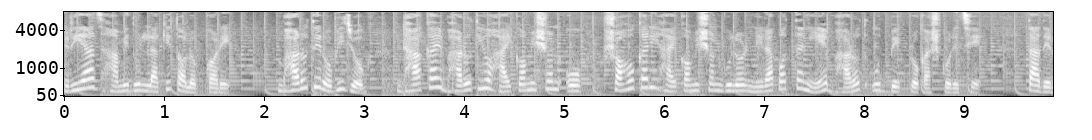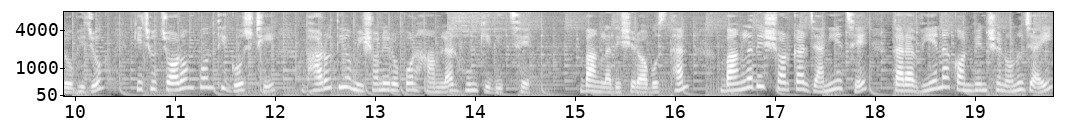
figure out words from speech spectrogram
রিয়াজ হামিদুল্লাহকে তলব করে। ভারতের অভিযোগ, ঢাকায় ভারতীয় হাইকমিশন ও সহকারী হাইকমিশনগুলোর নিরাপত্তা নিয়ে ভারত উদ্বেগ প্রকাশ করেছে। তাদের অভিযোগ, কিছু চরমপন্থী গোষ্ঠী ভারতীয় মিশনের ওপর হামলার হুমকি দিচ্ছে। বাংলাদেশের অবস্থান, বাংলাদেশ সরকার জানিয়েছে, তারা ভিয়েনা কনভেনশন অনুযায়ী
